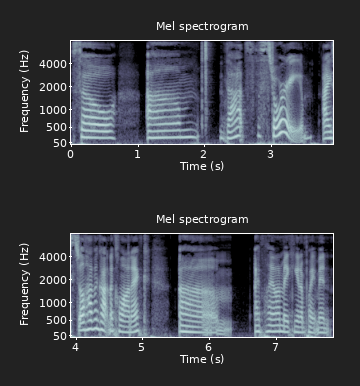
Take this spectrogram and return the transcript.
So, um, that's the story. I still haven't gotten a colonic. Um, I plan on making an appointment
